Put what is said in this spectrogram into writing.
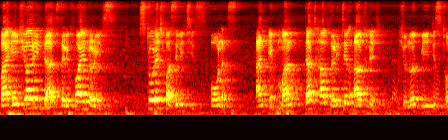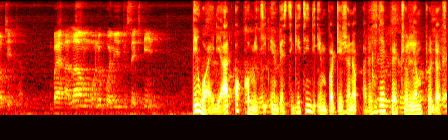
by ensuring that the refineries, storage facilities owners, and IPMAN that have the retail outlet should not be distorted by allowing monopoly to set in. Meanwhile, the ad hoc committee investigating the importation of adulterated petroleum products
